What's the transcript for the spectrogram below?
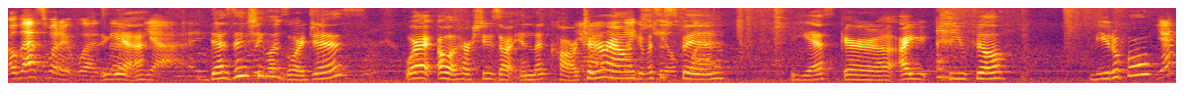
Oh, that's what it was. That- Yeah. Yeah. I- Doesn't she look gorgeous? Where? Oh, her shoes are in the car. Yeah, Turn around, like give us a spin. Yes, girl. Are you? Do you feel beautiful? Yeah.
